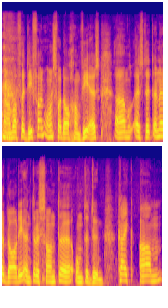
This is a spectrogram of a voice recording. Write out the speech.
Um, maar vir die van ons wat daar gaan wees, um, is dit inderdaad die interessante om te doen. Kyk, um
